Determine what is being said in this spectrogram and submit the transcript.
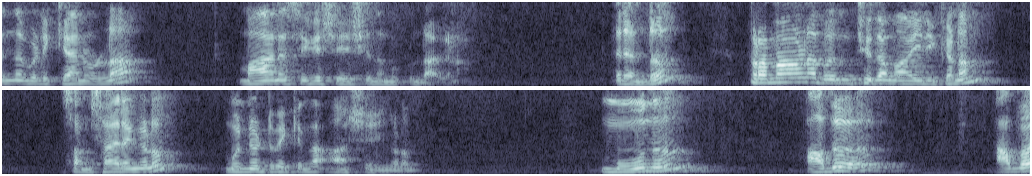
എന്ന് വിളിക്കാനുള്ള മാനസിക ശേഷി നമുക്കുണ്ടാകണം. രണ്ട് പ്രമാണബന്ധിതമായിരിക്കണം സംസാരങ്ങളും മുന്നോട്ട് വെക്കുന്ന ആശയങ്ങളും. മൂന്ന് അത് അവ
